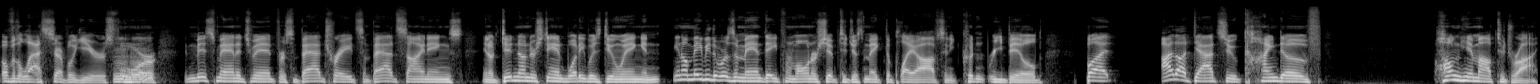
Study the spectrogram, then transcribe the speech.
over the last several years for mm-hmm. mismanagement, for some bad trades, some bad signings. You know, didn't understand what he was doing, and you know maybe there was a mandate from ownership to just make the playoffs, and he couldn't rebuild. But I thought Datsu kind of hung him out to dry,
